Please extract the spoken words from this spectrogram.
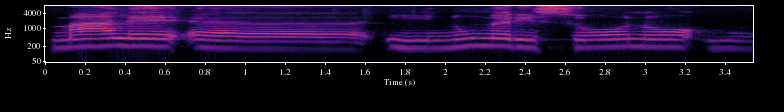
male, eh, i numeri sono mh,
